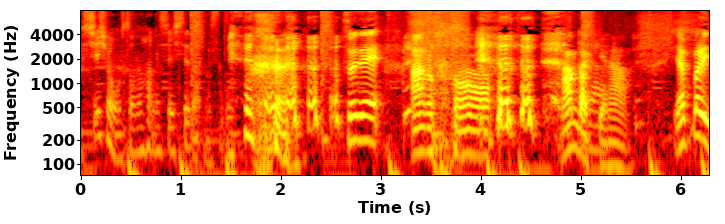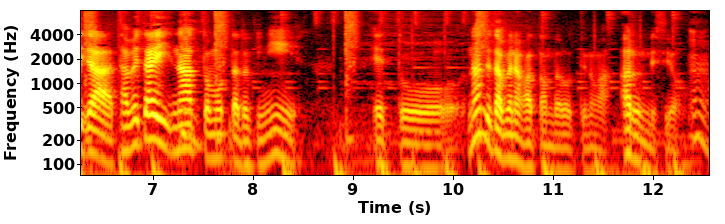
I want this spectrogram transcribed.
師匠もその話してたんですね。それであの なんだっけな。やっぱりじゃあ食べたいなと思った時に、えっとなんで食べなかったんだろうっていうのがあるんですよ。うん。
